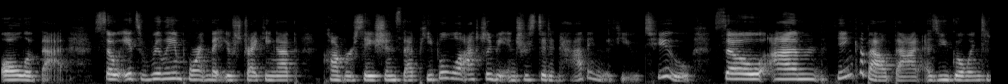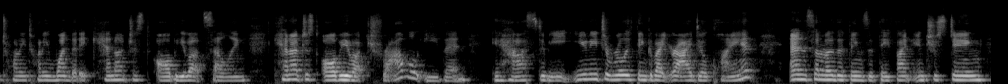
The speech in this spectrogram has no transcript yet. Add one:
all of that. So it's really important that you're striking up conversations that people will actually be interested in having with you too. So um, think about that as you go into 2021 that it cannot just all be about selling, cannot just all be about travel even. It has to be. You need to really think about your ideal client and some of the things that they find interesting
